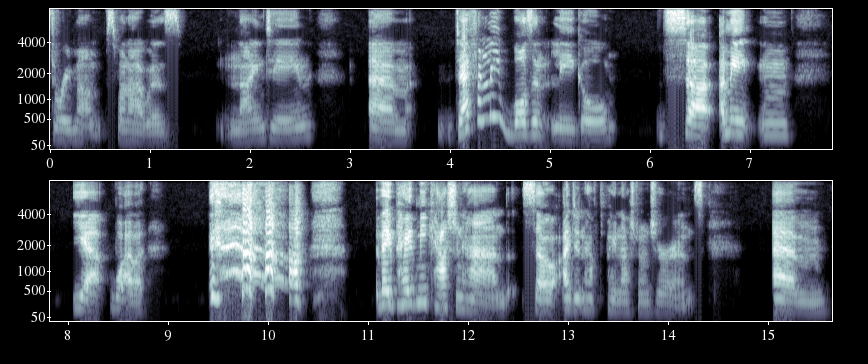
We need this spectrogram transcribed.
three months when I was 19 um definitely wasn't legal. So, I mean, mm, yeah, whatever. they paid me cash in hand, so I didn't have to pay national insurance. Um,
